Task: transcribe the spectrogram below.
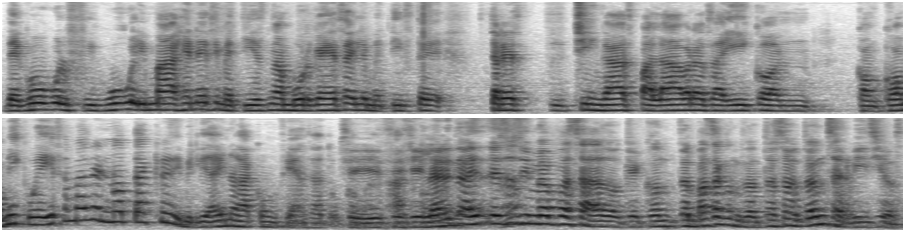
de Google, y Google Imágenes y metiste una hamburguesa y le metiste tres chingadas palabras ahí con, con cómic, güey. Esa madre no da credibilidad y no da confianza a tu Sí, sí, sí. La neta, eso sí me ha pasado, que con- te pasa contratar, sobre todo en servicios.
